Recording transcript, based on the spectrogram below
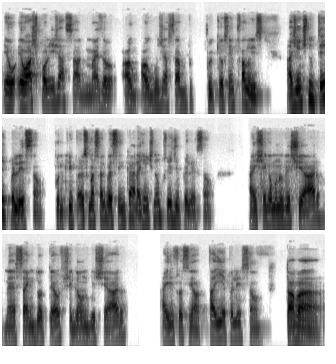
Eu, eu acho que o Paulinho já sabe, mas eu, alguns já sabem porque eu sempre falo isso. A gente não teve preleção. Porque parece que o Marcelo assim, cara, a gente não precisa de preleção. Aí chegamos no vestiário, né? Saímos do hotel, chegamos no vestiário. Aí ele falou assim: ó, tá aí a preleção. Tava,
